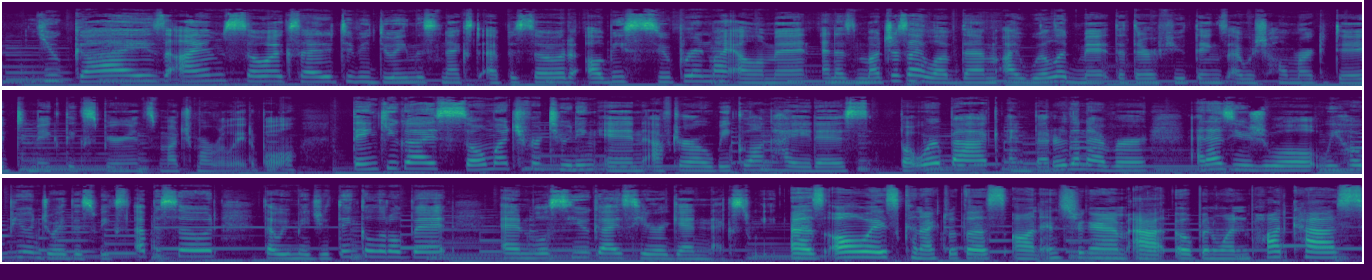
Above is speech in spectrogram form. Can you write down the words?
You guys, I am so excited to be doing this next episode. I'll be super in my element, and as much as I love them, I will admit that there are a few things I wish Hallmark did to make the experience much more relatable. Thank you guys so much for tuning in after our week long hiatus, but we're back and better than ever. And as usual, we hope you enjoyed this week's episode, that we made you think a little bit, and we'll see you guys here again next week. As always, connect with us on Instagram at Open When Podcast.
